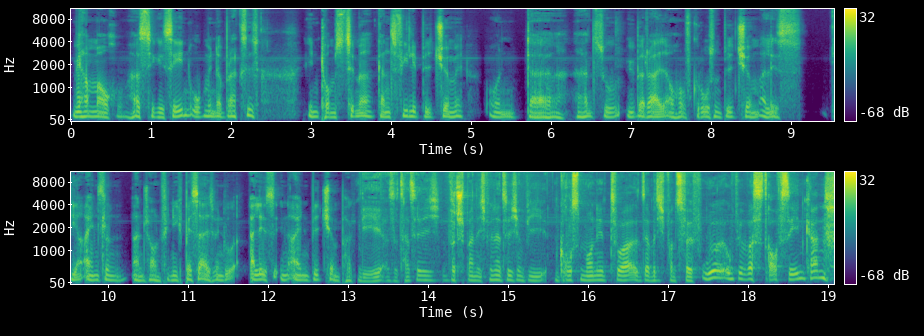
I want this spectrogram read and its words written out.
Wir haben auch, hast du gesehen, oben in der Praxis, in Toms Zimmer ganz viele Bildschirme und da hast du überall auch auf großen Bildschirmen alles dir einzeln anschauen, finde ich besser, als wenn du alles in einen Bildschirm packst. Nee, also tatsächlich wird spannend. Ich will natürlich irgendwie einen großen Monitor, damit ich von 12 Uhr irgendwie was drauf sehen kann.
